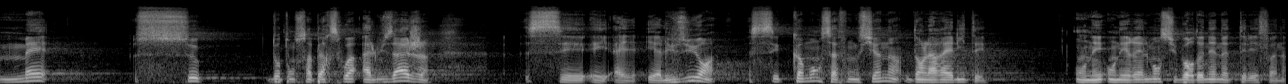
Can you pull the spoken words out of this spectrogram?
mais ce dont on s'aperçoit à l'usage et, à l'usure, c'est comment ça fonctionne dans la réalité. On est, réellement subordonné à notre téléphone.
